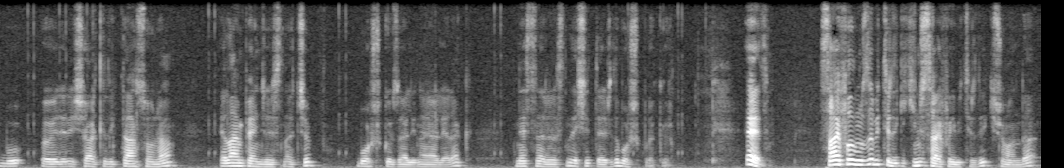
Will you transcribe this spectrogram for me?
bu öğeleri işaretledikten sonra Align penceresini açıp boşluk özelliğini ayarlayarak nesneler arasında eşit derecede boşluk bırakıyorum. Evet. Sayfamızı bitirdik. İkinci sayfayı bitirdik şu anda.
